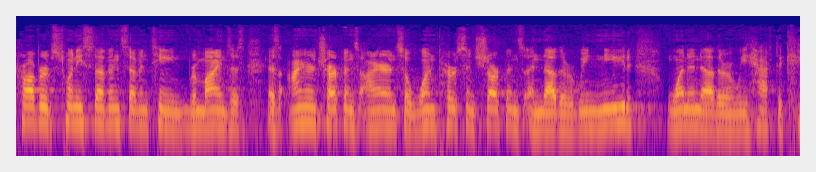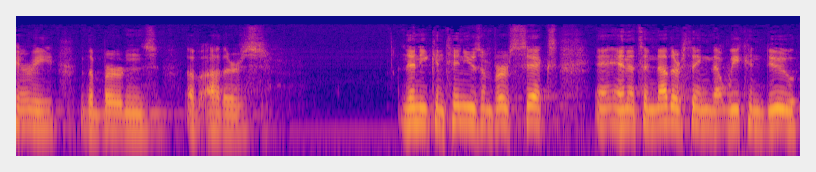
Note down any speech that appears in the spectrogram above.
Proverbs 27 17 reminds us as iron sharpens iron, so one person sharpens another. We need one another. We have to carry the burdens of others. then he continues in verse 6 and it's another thing that we can do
